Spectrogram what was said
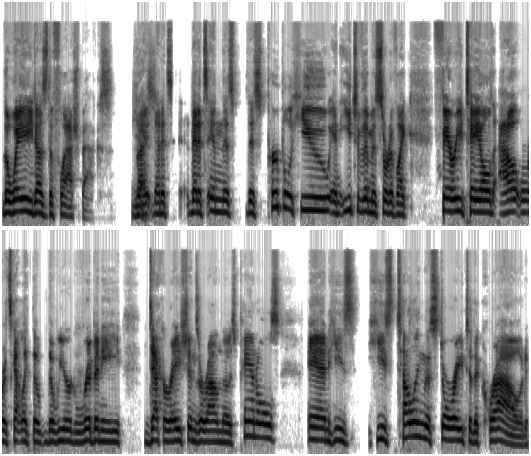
the way he does the flashbacks, right? That it's that it's in this this purple hue, and each of them is sort of like fairy tailed out, where it's got like the the weird ribbony decorations around those panels, and he's he's telling the story to the crowd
